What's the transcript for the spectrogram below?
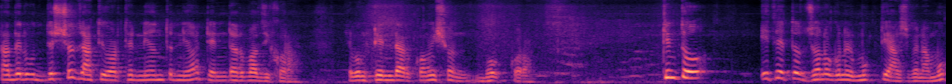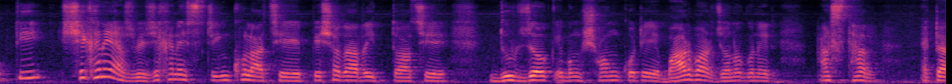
তাদের উদ্দেশ্য জাতীয় অর্থের নিয়ন্ত্রণ নেওয়া, টেন্ডারবাজি করা এবং টেন্ডার কমিশন ভোগ করা। কিন্তু এতে তো জনগণের মুক্তি আসবে না। মুক্তি সেখানে আসবে, যেখানে শৃঙ্খলা আছে, পেশাদারিত্ব আছে, দুর্যোগ এবং সংকটে বারবার জনগণের আস্থার একটা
